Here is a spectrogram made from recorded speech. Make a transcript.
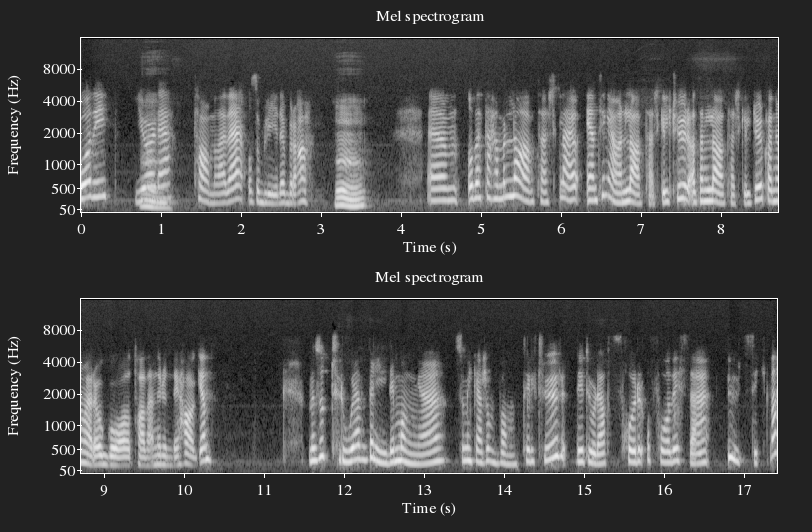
Gå dit, gjør Mm. det, ta med deg det, og så blir det bra. Mm. Um, og dette her med lavterskel er jo En ting er jo en lavterskeltur. at En lavterskeltur kan jo være å gå og ta deg en runde i hagen. Men så tror jeg veldig mange som ikke er så vant til tur, de tror det at for å få disse utsiktene,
